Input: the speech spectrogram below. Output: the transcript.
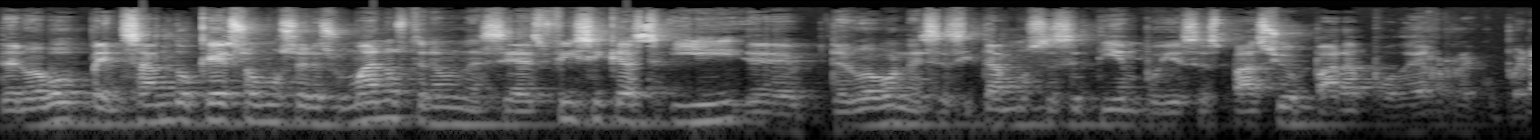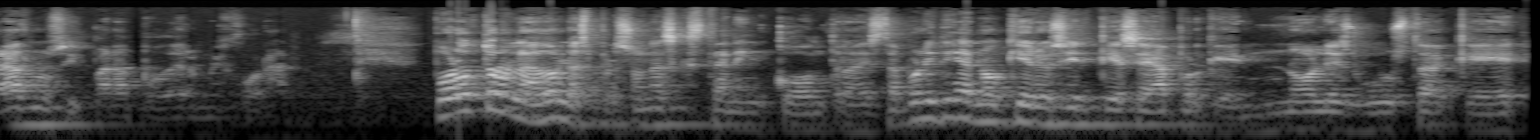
De nuevo, pensando que somos seres humanos, tenemos necesidades físicas y eh, de nuevo necesitamos ese tiempo y ese espacio para poder recuperarnos y para poder mejorar. Por otro lado, las personas que están en contra de esta política, no quiero decir que sea porque no les gusta que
